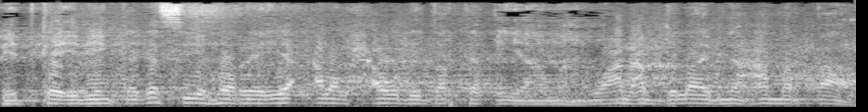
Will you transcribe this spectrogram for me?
Midka idinkaga sii horreeya cala alxawdi darka qiyaamaha. Wa can cabdullahi bni camar qaal.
